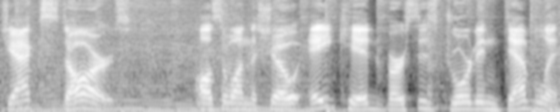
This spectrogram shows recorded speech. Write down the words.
Jack Starz. Also on the show, A Kid versus Jordan Devlin.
